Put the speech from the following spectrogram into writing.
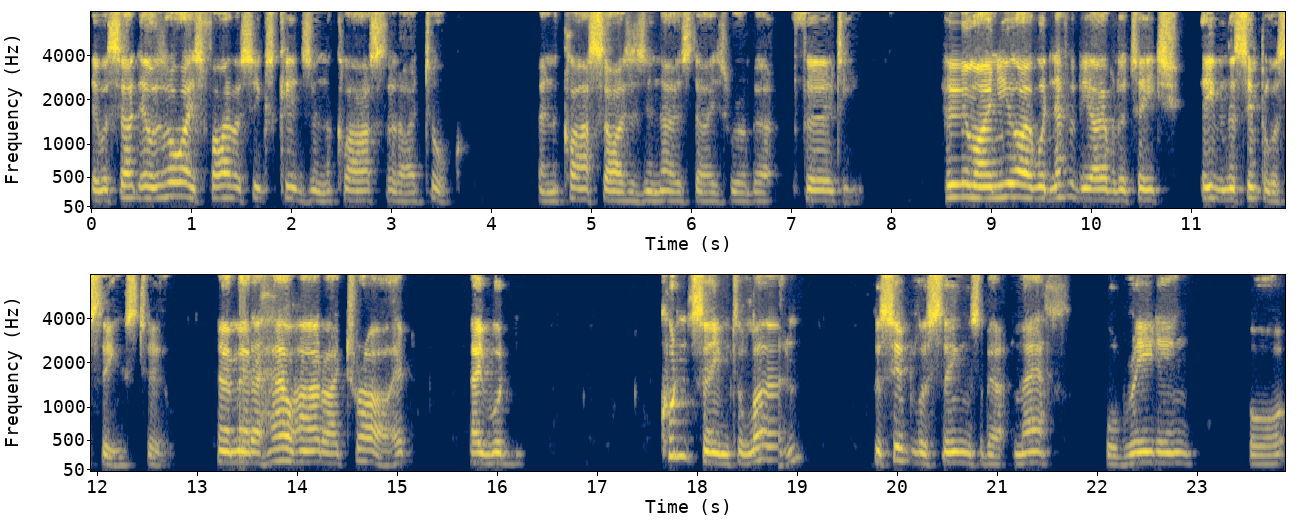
there was so, there was always five or six kids in the class that I took, and the class sizes in those days were about thirty, whom I knew I would never be able to teach even the simplest things too. No matter how hard I tried, they would couldn't seem to learn the simplest things about math or reading or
